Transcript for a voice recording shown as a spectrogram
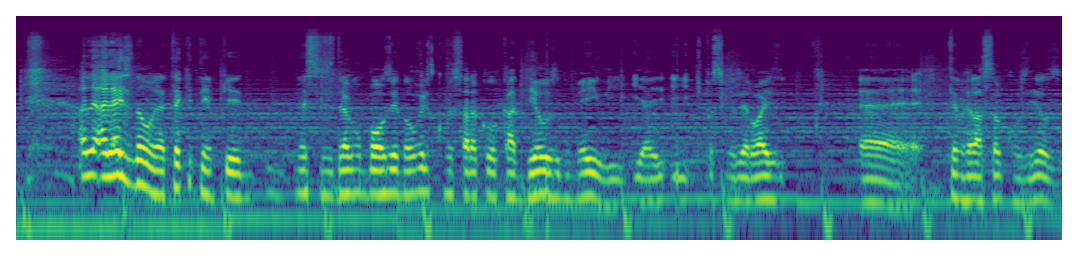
Aliás, não, é até que tem, porque nesses Dragon Ball Z novo eles começaram a colocar Deus no meio e, e, e tipo assim, os heróis é, tendo relação com os deuses.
